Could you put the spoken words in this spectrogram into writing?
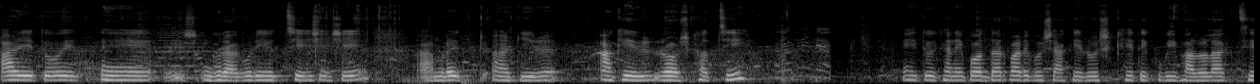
আর তো এ, এ, ঘোরাঘুরি হচ্ছে শেষে। আমরা আর কি আখের রস খাচ্ছি। এই তো এখানে পদ্মার পাড়ে বসে আখের রস খেতে খুবই ভালো লাগছে।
